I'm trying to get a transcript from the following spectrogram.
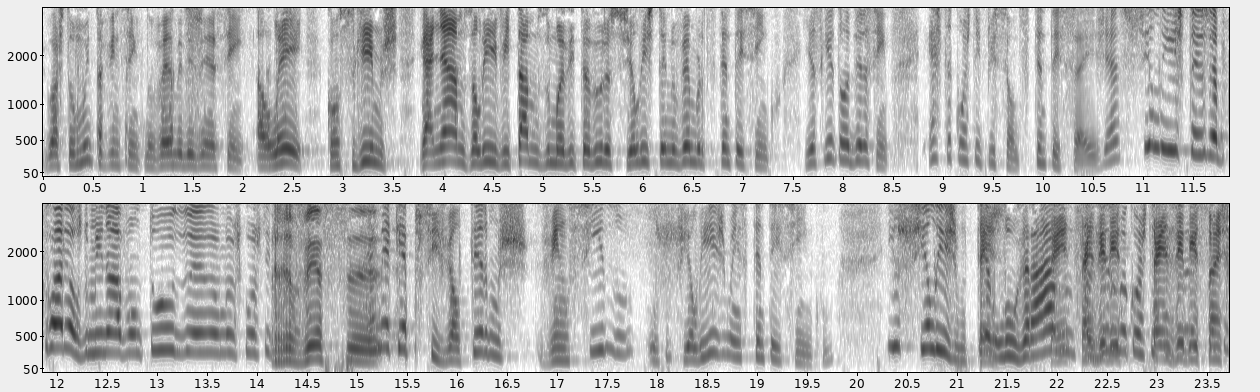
gostam muito do 25 de novembro e dizem assim: a lei, conseguimos, ganhámos ali, evitámos uma ditadura socialista em novembro de 75. E a seguir estão a dizer assim: esta Constituição de 76 é socialista, é porque, claro, eles dominavam tudo, eram umas Constituições. Revê-se. Como é que é possível termos vencido o socialismo em 75 e o socialismo ter logrado tens- tens fazer edi- uma Constituição Tens edições em 76?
